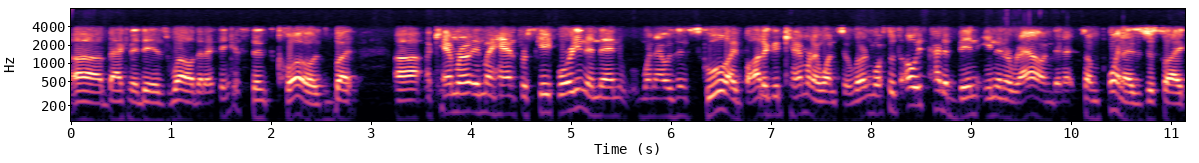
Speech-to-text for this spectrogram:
uh, back in the day as well that I think has since closed. But uh, a camera in my hand for skateboarding, and then when I was in school, I bought a good camera and I wanted to learn more. So it's always kind of been in and around. And at some point, I was just like,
